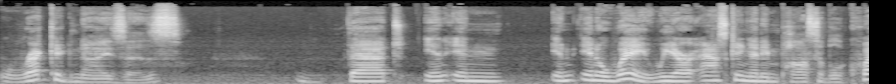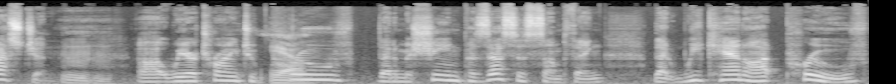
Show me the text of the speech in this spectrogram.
recognizes that in, in in, in a way, we are asking an impossible question. Mm-hmm. Uh, we are trying to yeah. prove that a machine possesses something that we cannot prove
